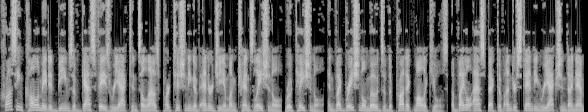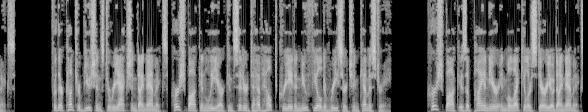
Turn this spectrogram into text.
Crossing collimated beams of gas phase reactants allows partitioning of energy among translational, rotational, and vibrational modes of the product molecules, a vital aspect of understanding reaction dynamics. For their contributions to reaction dynamics, Herschbach and Lee are considered to have helped create a new field of research in chemistry. Herschbach is a pioneer in molecular stereodynamics,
